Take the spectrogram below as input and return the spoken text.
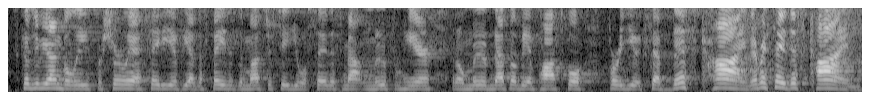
It's because of your unbelief. For surely I say to you, if you have the faith of the mustard seed, you will say this mountain, move from here, and it'll move. Nothing will be impossible for you except this kind. Everybody say this kind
